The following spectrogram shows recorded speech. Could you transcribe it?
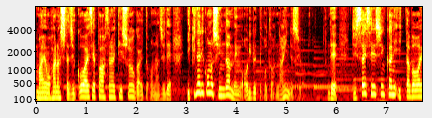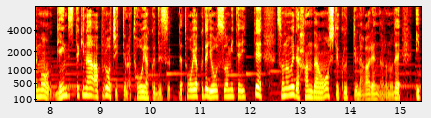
前お話した自己愛性パーソナリティ障害と同じで、いきなりこの診断面が降りるってことはないんですよ。で、実際精神科に行った場合も、現実的なアプローチっていうのは投薬です。で、投薬で様子を見ていって、その上で判断をしていくっていう流れになるので、一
